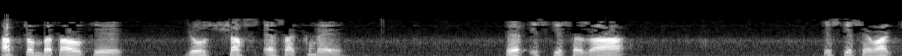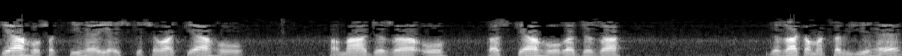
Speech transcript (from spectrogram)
اب تم بتاؤ کہ جو شخص ایسا کرے، پھر اس کی سزا، اس کے سوا کیا ہو سکتی ہے یا اس کے سوا کیا ہو؟ فما جزا بس کیا ہوگا جزا؟ جزا کا مطلب یہ ہے،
